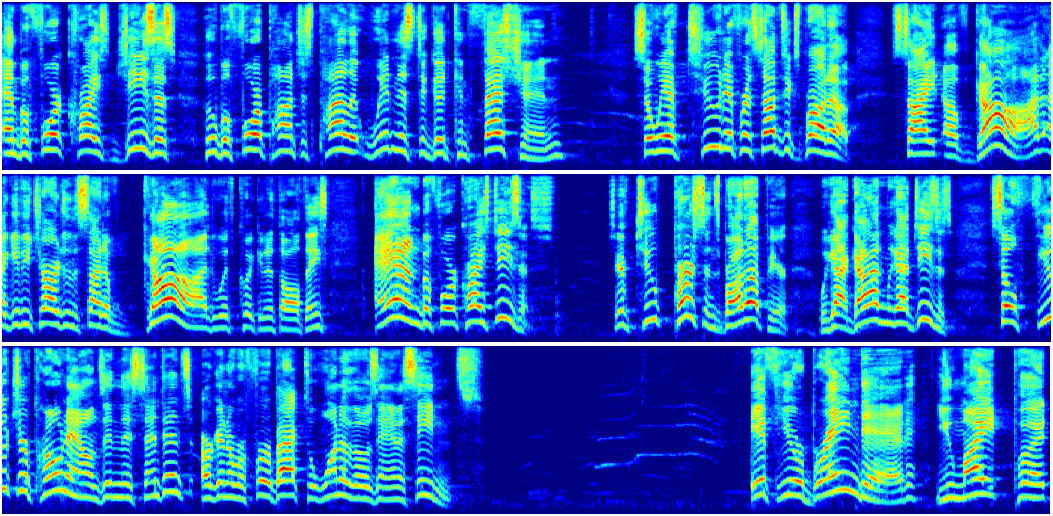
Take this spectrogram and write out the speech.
and before Christ Jesus, who before Pontius Pilate witnessed a good confession. So we have two different subjects brought up. Sight of God, I give you charge in the sight of God with quickeneth all things, and before Christ Jesus. So you have two persons brought up here. We got God and we got Jesus. So future pronouns in this sentence are going to refer back to one of those antecedents. If you're brain dead, you might put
